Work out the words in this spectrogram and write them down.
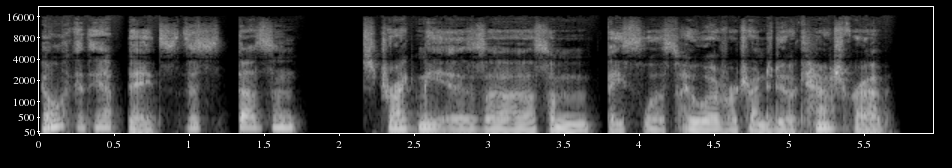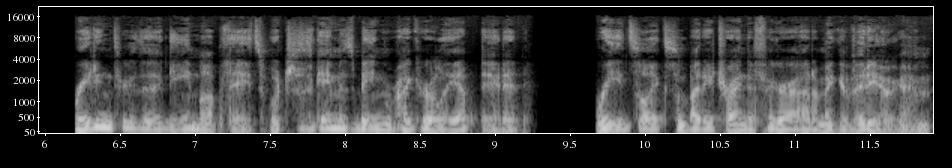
Go look at the updates. This doesn't strike me as uh, some faceless whoever trying to do a cash grab. Reading through the game updates, which this game is being regularly updated, reads like somebody trying to figure out how to make a video game.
